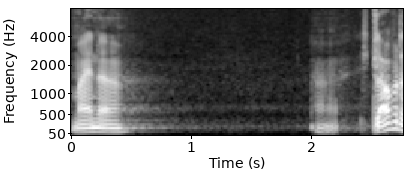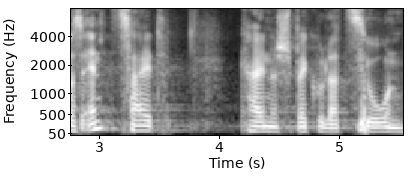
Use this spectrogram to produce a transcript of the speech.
Meine, äh, ich glaube, dass Endzeit keine Spekulation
